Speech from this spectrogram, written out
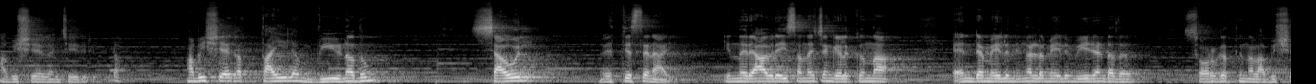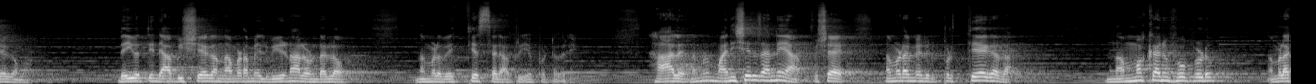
അഭിഷേകം ചെയ്തിരുന്നു അഭിഷേക തൈലം വീണതും ശൗൽ വ്യത്യസ്തനായി. ഇന്ന് രാവിലെ ഈ സന്ദേശം കേൾക്കുന്ന എന്റെ മേലും നിങ്ങളുടെ മേലും വീഴേണ്ടത് സ്വർഗത്തിൽ നിന്നുള്ള അഭിഷേകമാണ്. ദൈവത്തിന്റെ അഭിഷേകം നമ്മുടെ മേൽ വീണാലുണ്ടല്ലോ. നമ്മൾ വ്യത്യസ്തരാ പ്രിയപ്പെട്ടവരെ. ഹാൽ നമ്മൾ മനുഷ്യർ തന്നെയാണ് പക്ഷേ നമ്മുടെ മേലൊരു പ്രത്യേകത. നമുക്ക് അനുഭവപ്പെടും നമ്മളെ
